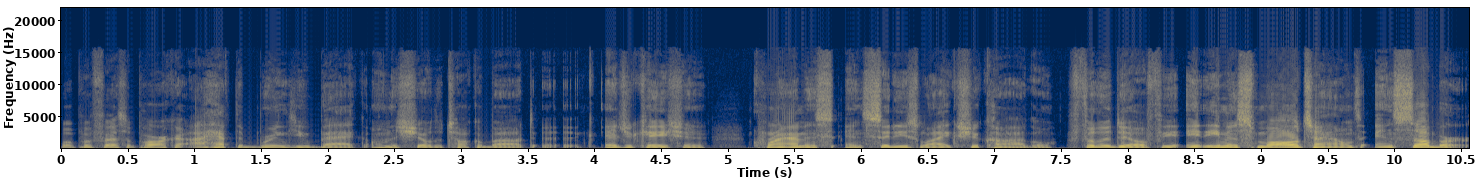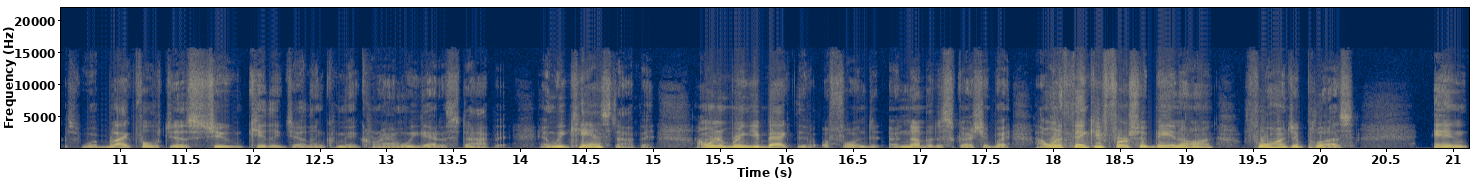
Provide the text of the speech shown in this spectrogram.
Well, Professor Parker, I have to bring you back on the show to talk about uh, education, crime in, in, cities like Chicago, Philadelphia, and even small towns and suburbs where black folks just shoot, kill each other, and commit crime. We got to stop it, and we can stop it. I want to bring you back to, for another discussion, but I want to thank you first for being on 400 Plus. And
